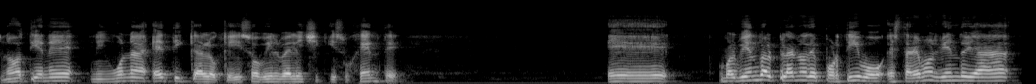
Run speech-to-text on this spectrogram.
No tiene ninguna ética lo que hizo Bill Belichick y su gente. Eh, volviendo al plano deportivo, estaremos viendo ya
